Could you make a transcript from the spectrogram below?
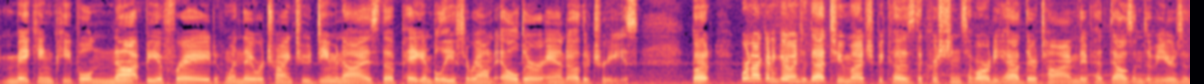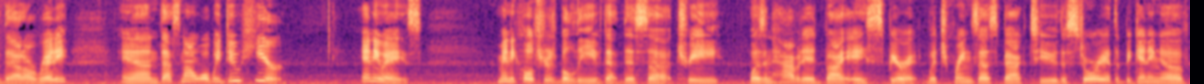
making people not be afraid when they were trying to demonize the pagan beliefs around elder and other trees. But we're not going to go into that too much because the Christians have already had their time. They've had thousands of years of that already, and that's not what we do here. Anyways, many cultures believe that this uh, tree was inhabited by a spirit, which brings us back to the story at the beginning of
